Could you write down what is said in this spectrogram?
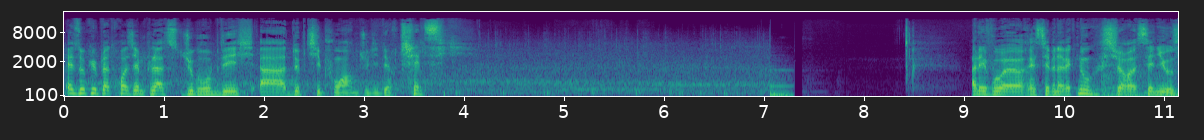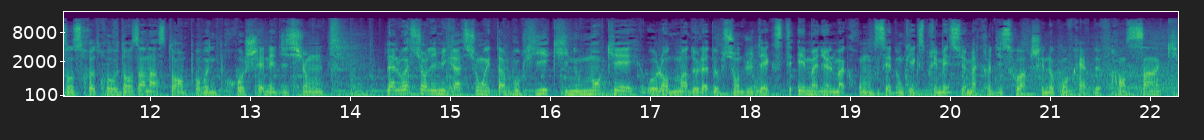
Elles occupent la troisième place du groupe D à deux petits points du leader Chelsea. Allez, vous euh, restez bien avec nous sur CNews. On se retrouve dans un instant pour une prochaine édition. La loi sur l'immigration est un bouclier qui nous manquait au lendemain de l'adoption du texte. Emmanuel Macron s'est donc exprimé ce mercredi soir chez nos confrères de France 5.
